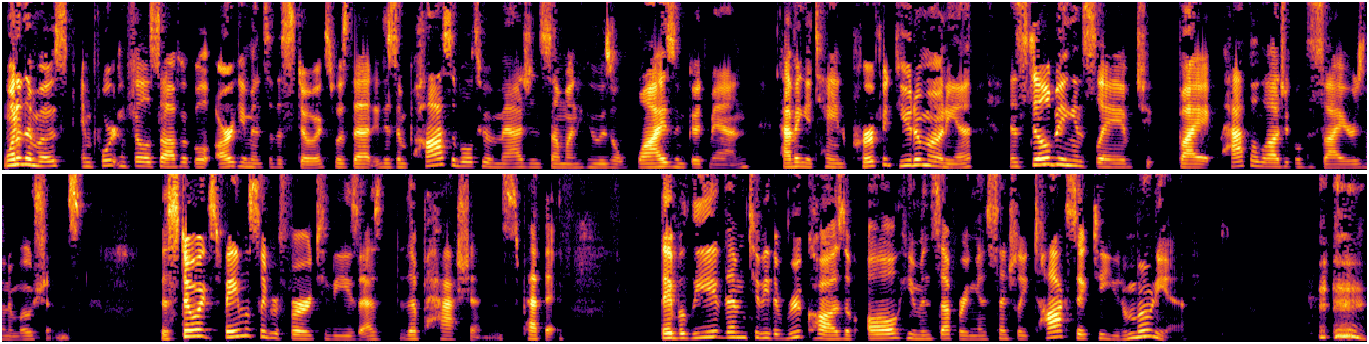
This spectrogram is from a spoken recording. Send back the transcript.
One of the most important philosophical arguments of the Stoics was that it is impossible to imagine someone who is a wise and good man, having attained perfect eudaimonia, and still being enslaved by pathological desires and emotions. The Stoics famously refer to these as the passions, pathe, they believe them to be the root cause of all human suffering and essentially toxic to eudaimonia.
